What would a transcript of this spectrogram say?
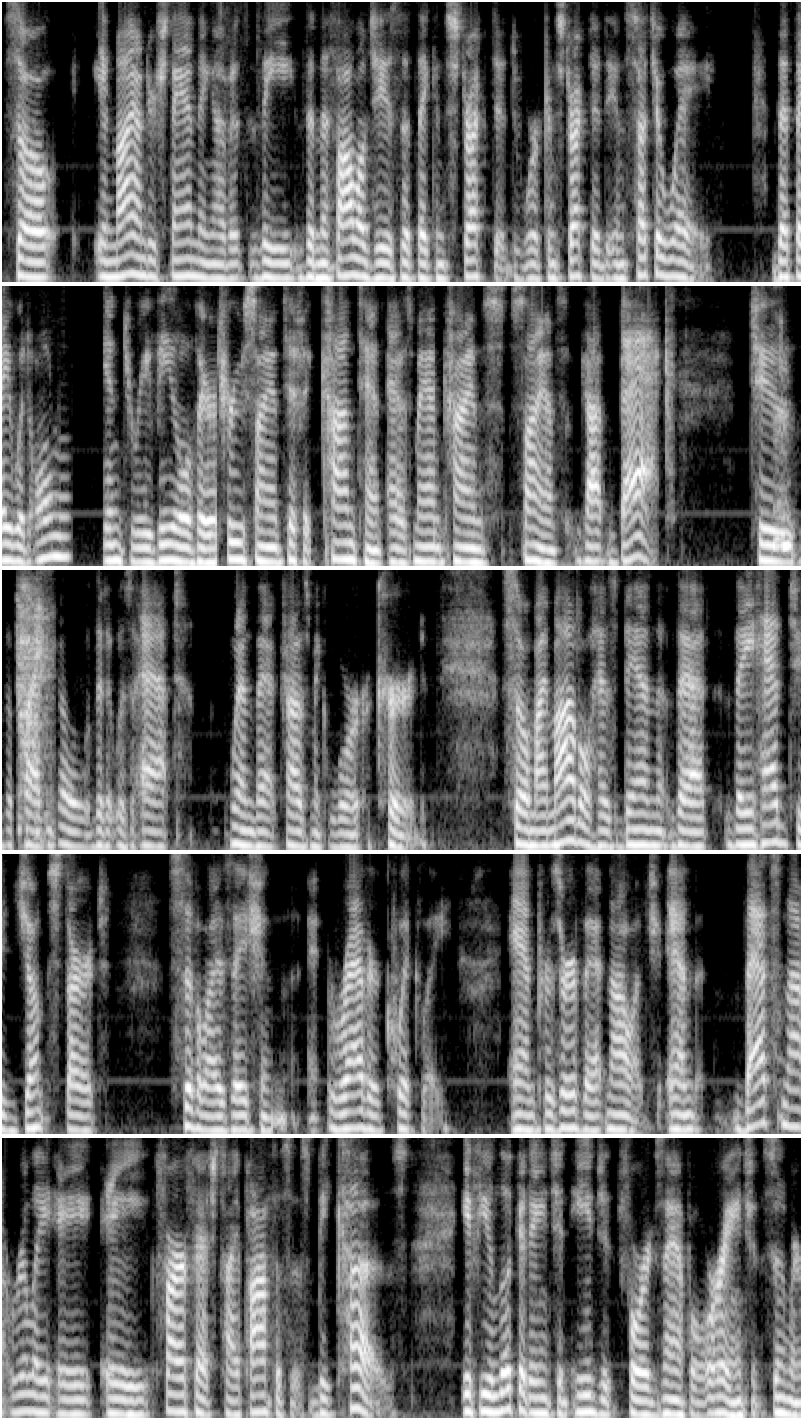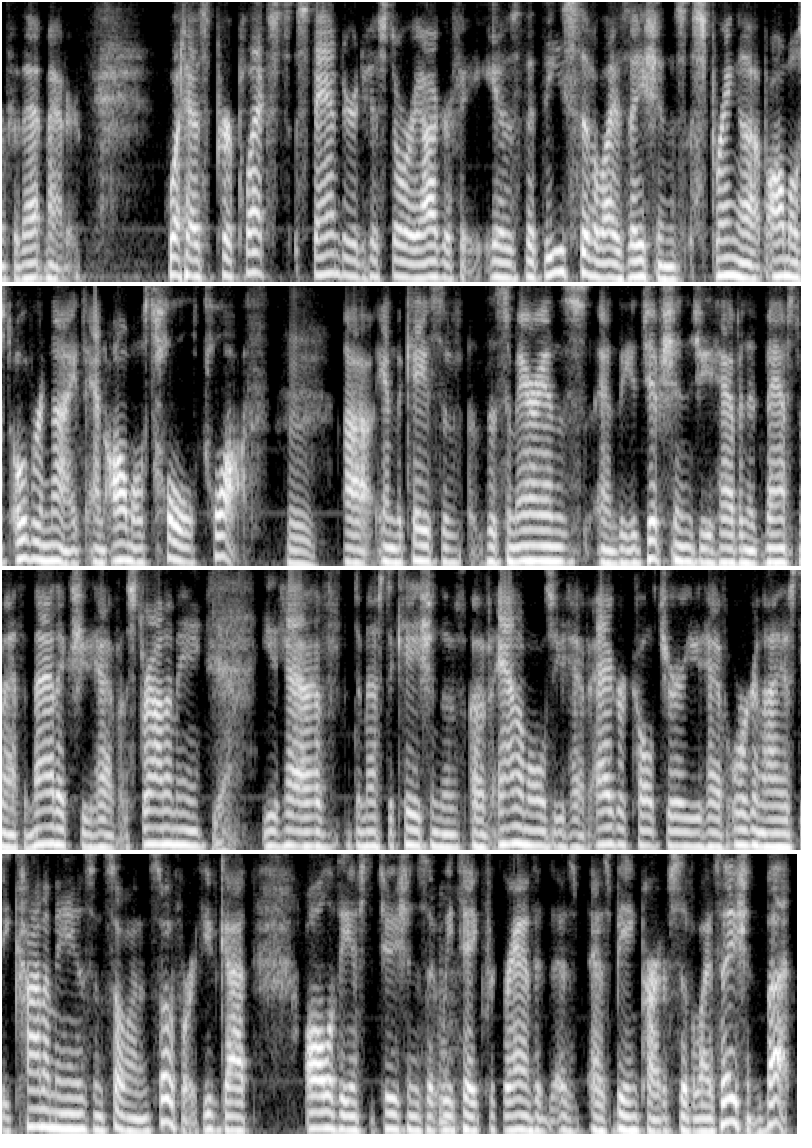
So, in my understanding of it, the, the mythologies that they constructed were constructed in such a way that they would only begin to reveal their true scientific content as mankind's science got back to hmm. the plateau that it was at when that cosmic war occurred. So my model has been that they had to jumpstart civilization rather quickly and preserve that knowledge. And that's not really a, a far fetched hypothesis because if you look at ancient Egypt, for example, or ancient Sumer for that matter, what has perplexed standard historiography is that these civilizations spring up almost overnight and almost whole cloth. Hmm. Uh, in the case of the Sumerians and the Egyptians, you have an advanced mathematics, you have astronomy, yeah. You have domestication of, of animals, you have agriculture, you have organized economies, and so on and so forth. You've got all of the institutions that we take for granted as, as being part of civilization. But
